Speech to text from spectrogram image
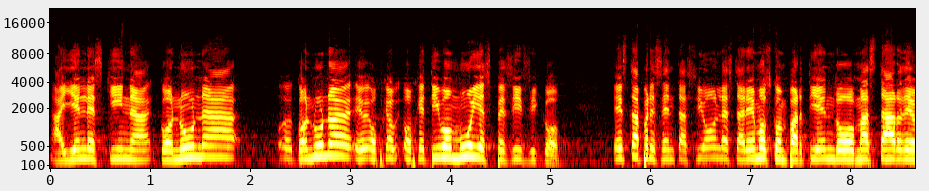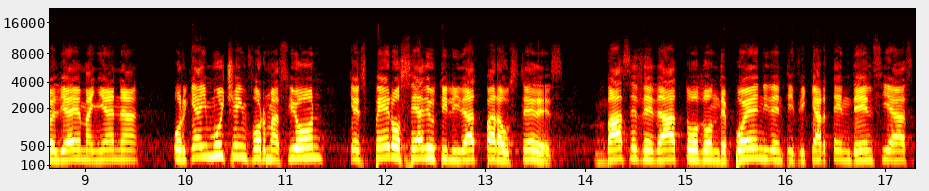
ahí en la esquina con, una, con un eh, objetivo muy específico. Esta presentación la estaremos compartiendo más tarde o el día de mañana porque hay mucha información que espero sea de utilidad para ustedes. Bases de datos donde pueden identificar tendencias,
